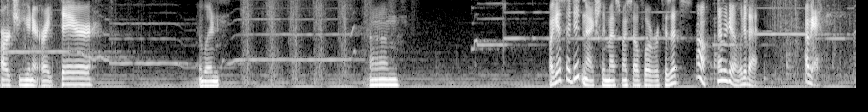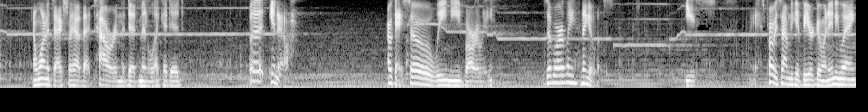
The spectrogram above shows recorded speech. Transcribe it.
archer unit right there. And when um I guess I didn't actually mess myself over because that's oh, there we go. Look at that. Okay. I wanted to actually have that tower in the dead middle like I did. But, you know. Okay, so we need barley. Was that barley? I think it was. Yes. Okay, it's probably time to get beer going anyway.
